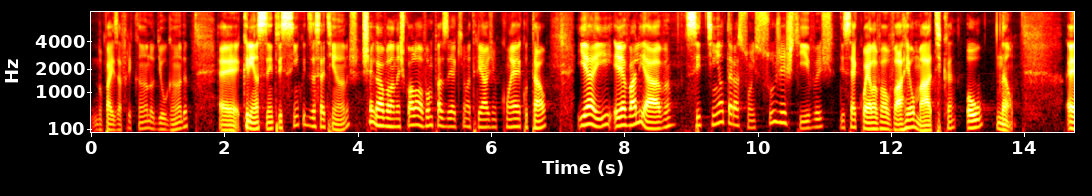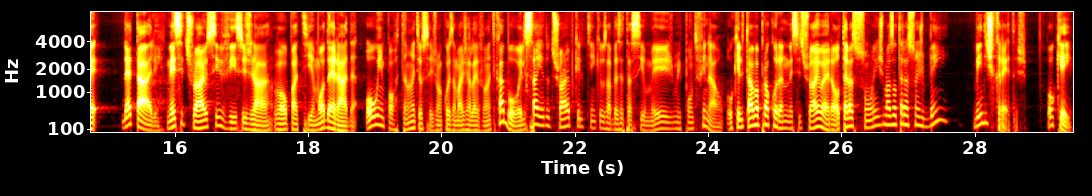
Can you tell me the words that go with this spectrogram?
no país africano, de Uganda, é, crianças entre 5 e 17 anos, chegava lá na escola, vamos fazer aqui uma triagem com eco e tal, e aí ele avaliava se tinha alterações sugestivas de sequela valvar reumática ou não. É, Detalhe, nesse trial, se visse já valpatia moderada ou importante, ou seja, uma coisa mais relevante, acabou. Ele saía do trial porque ele tinha que usar bezetacil mesmo e ponto final. O que ele estava procurando nesse trial era alterações, mas alterações bem, bem discretas. Ok.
